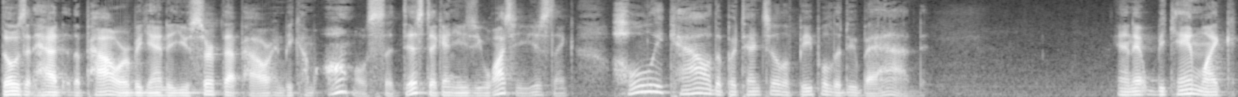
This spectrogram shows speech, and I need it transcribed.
Those that had the power began to usurp that power and become almost sadistic. And as you watch it, you just think, holy cow, the potential of people to do bad. And it became like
